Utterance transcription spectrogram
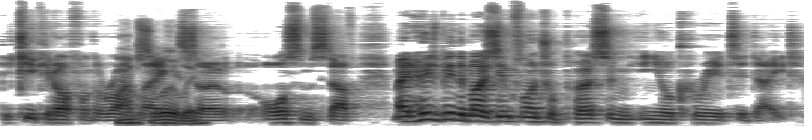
to kick it off on the right Absolutely. leg so awesome stuff. Mate who's been the most influential person in your career to date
